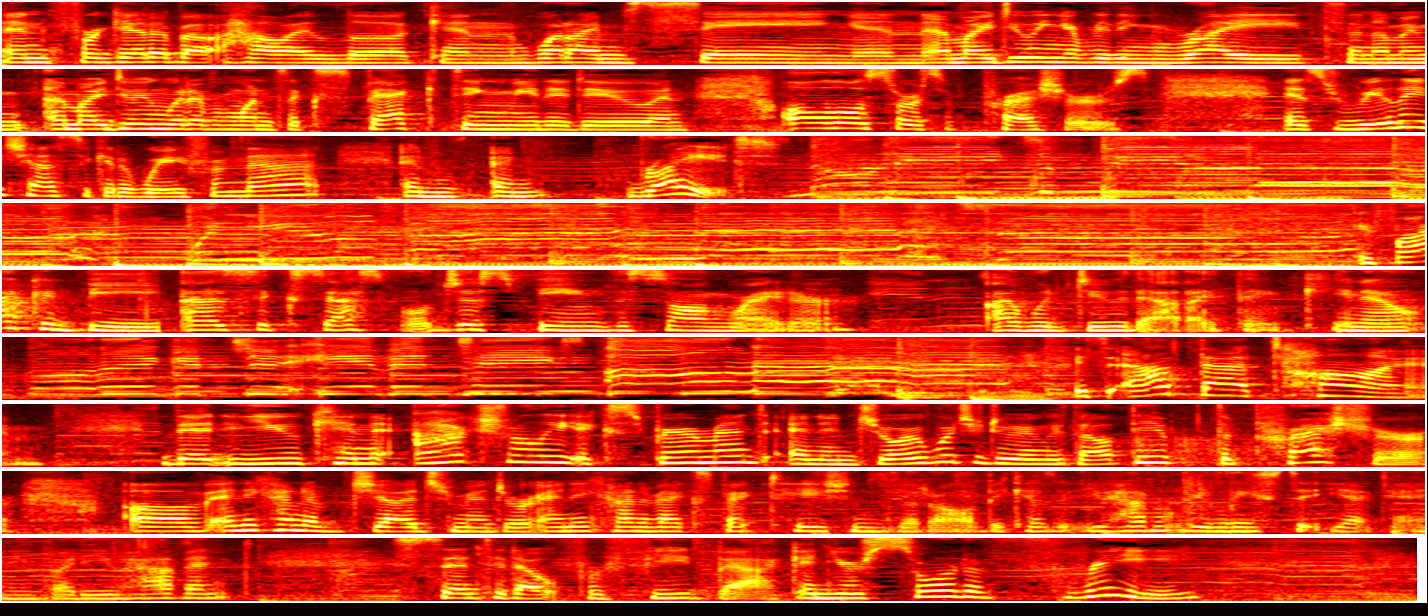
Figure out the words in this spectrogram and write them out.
and forget about how I look and what I'm saying and am I doing everything right and am I, am I doing what everyone's expecting me to do and all those sorts of pressures. It's really a chance to get away from that and, and write. No If I could be as successful just being the songwriter, I would do that, I think, you know. Gonna get you if it takes all night. It's at that time that you can actually experiment and enjoy what you're doing without the, the pressure of any kind of judgment or any kind of expectations at all because you haven't released it yet to anybody. You haven't sent it out for feedback. And you're sort of free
